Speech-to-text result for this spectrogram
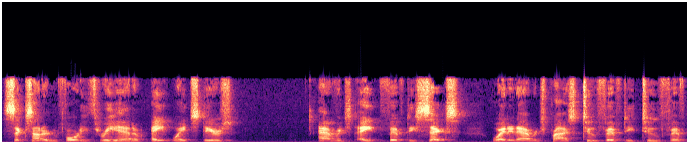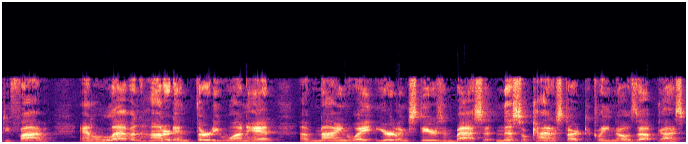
643 head of eight weight steers averaged 856 weighted average price 250 255 and 1131 head of nine weight yearling steers and bassett and this will kind of start to clean those up guys.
